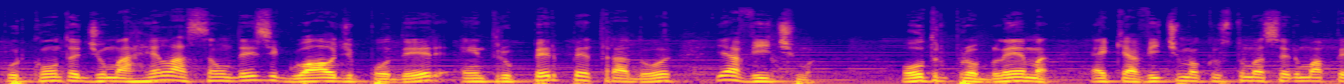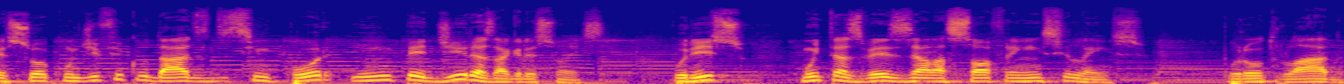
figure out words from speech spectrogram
por conta de uma relação desigual de poder entre o perpetrador e a vítima. Outro problema é que a vítima costuma ser uma pessoa com dificuldades de se impor e impedir as agressões. Por isso, muitas vezes elas sofrem em silêncio. Por outro lado,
